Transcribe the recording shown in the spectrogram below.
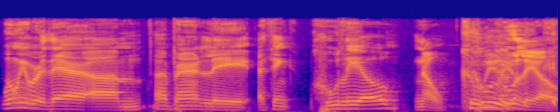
when we were there, um, apparently, I think Julio, no, Coolio.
